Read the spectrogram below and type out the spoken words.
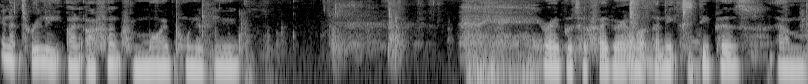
And it's really, I, I think, from my point of view, you're able to figure out what the next step is. Um,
